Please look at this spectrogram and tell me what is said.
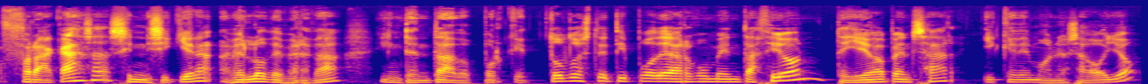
fracasa sin ni siquiera haberlo de verdad intentado, porque todo este tipo de argumentación te lleva a pensar, ¿y qué demonios hago yo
